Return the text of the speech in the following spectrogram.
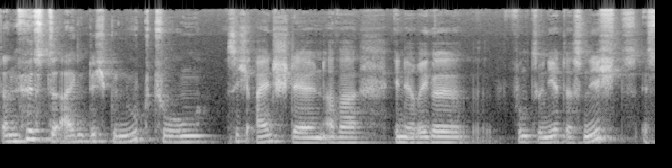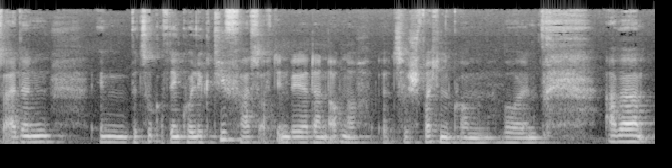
dann müsste eigentlich Genugtuung sich einstellen. Aber in der Regel funktioniert das nicht, es sei denn in Bezug auf den Kollektivhass, auf den wir ja dann auch noch äh, zu sprechen kommen wollen. Aber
